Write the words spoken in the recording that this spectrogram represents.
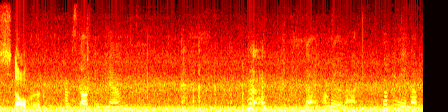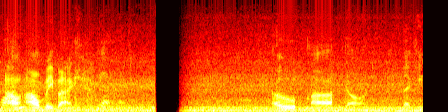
Stalker. I'm stalking him. no, I'm really not. Don't give me enough I'll. I'll be back. No, no. Oh my God, Becky,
